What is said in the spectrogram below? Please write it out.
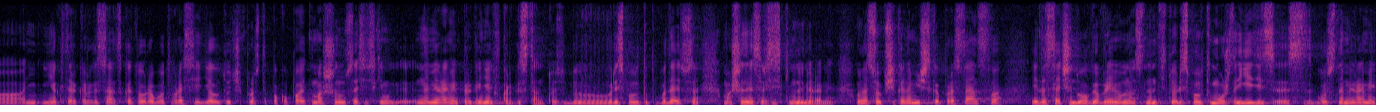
А, некоторые кыргызстанцы, которые работают в России, делают очень просто. Покупают машину с российскими номерами и пригоняют в Кыргызстан. То есть в республику попадаются машины с российскими номерами. У нас общее экономическое пространство, и достаточно долгое время у нас на территории республики можно ездить с госномерами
